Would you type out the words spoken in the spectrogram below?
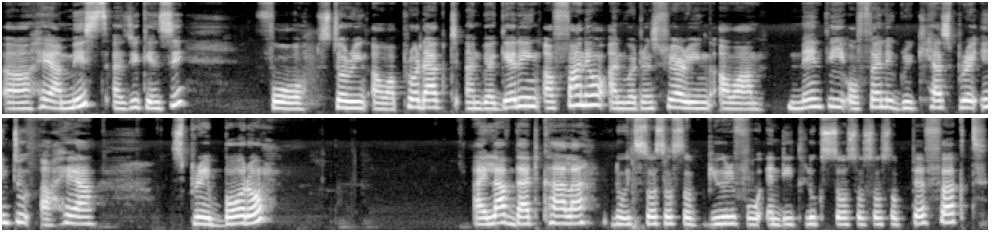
uh, hair mist as you can see for storing our product. And we're getting a funnel and we're transferring our methi or fenugreek hairspray into a hair spray bottle. I love that color. Though it's so so so beautiful and it looks so so so so perfect.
